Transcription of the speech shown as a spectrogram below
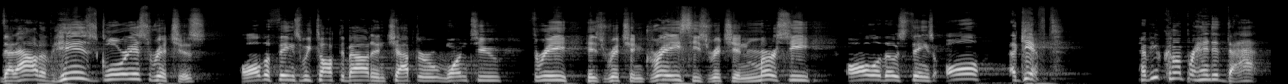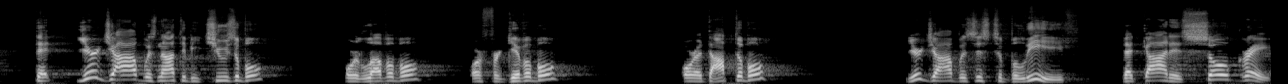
that out of his glorious riches, all the things we talked about in chapter 1, 2, 3, he's rich in grace, he's rich in mercy, all of those things, all a gift. Have you comprehended that? That your job was not to be choosable or lovable or forgivable or adoptable. Your job was just to believe that God is so great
